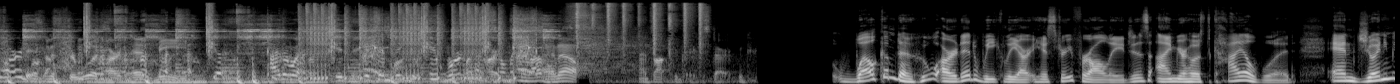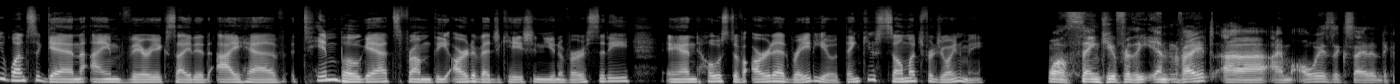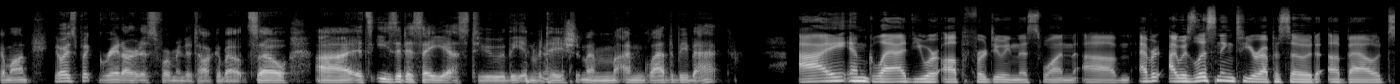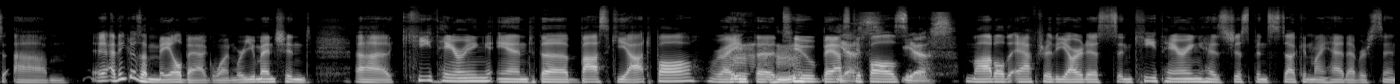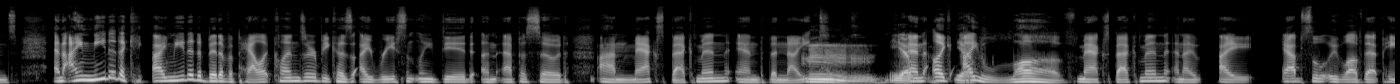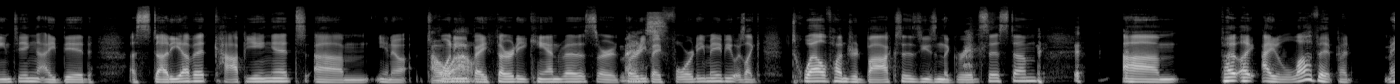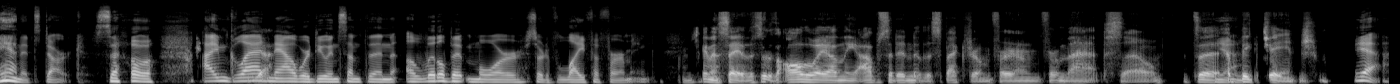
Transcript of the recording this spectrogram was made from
Who art it? Mr. Wood art Ed me. Good. Either way, it, it's ambiguous. It works on so many levels. I know. That's off to a great start. Welcome to Who Arted Weekly Art History for All Ages. I'm your host, Kyle Wood. And joining me once again, I'm very excited. I have Tim Bogatz from the Art of Education University and host of Art Ed Radio. Thank you so much for joining me. Well, thank you for the invite. Uh, I'm always excited to come on. You always pick great artists for me to talk about, so uh, it's easy to say yes to the invitation. I'm I'm glad to be back. I am glad you were up for doing this one. Um, ever, I was listening to your episode about, um, I think it was a mailbag one where you mentioned uh, Keith Haring and the Basquiat ball, right? Mhm. The two Yes, basketballs Yes. modeled after the artists and Keith Haring has just been stuck in my head ever since. And I needed a I needed a bit of a palate cleanser because I recently did an episode on Max Beckmann and the night. Mm, yep. And like yep. I love Max Beckmann and I I absolutely love that painting. I did a study of it, copying it um, you know, 20 Oh, wow. by 30 canvas or 30 by 40 maybe. It was like 1200 boxes using the grid system. um but like I love it, but man, it's dark. So I'm glad Yeah. now we're doing something a little bit more sort of life affirming. I was gonna say this is all the way on the opposite end of the spectrum from from that. So it's a, Yeah. a big change. Yeah.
